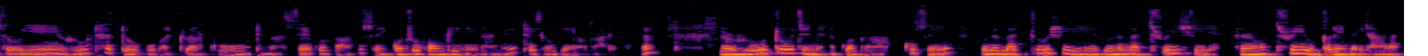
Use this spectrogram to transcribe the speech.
ဆိုရင် row ထပ်တိုးဖို့အတွက်ကိုဒီမှာဆဲကွက်ကအခုဆိုရင် control home key နေလိုက်မယ်ထိတ်ဆုံးပြန်ရောက်သွားလိမ့်မယ်နော်အဲ့ row တိုးခြင်းတဲ့အကွက်ကအခုဆိုရင် row number 2ရှိရယ် row number 3ရှိရယ်အဲ့တော့3ကို click နှိပ်ထားလိုက်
